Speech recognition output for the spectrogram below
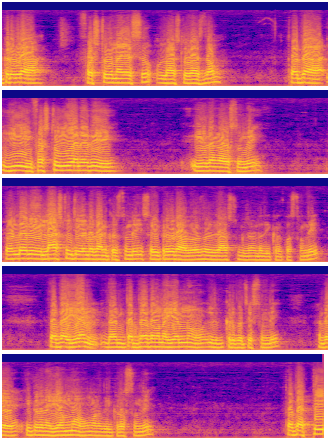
ఇక్కడ కూడా ఫస్ట్ ఉన్న ఎస్ లాస్ట్లో రాద్దాం తర్వాత ఈ ఫస్ట్ ఈ అనేది ఈ విధంగా వస్తుంది. రెండోది లాస్ట్ నుంచి రెండో దానికి వస్తుంది. సో ఇక్కడ కూడా రెండోది లాస్ట్ నుంచి రెండోది ఇక్కడికి వస్తుంది. తర్వాత ఎన్ దాని తర్వాత ఉన్న ఎన్ ఇక్కడికి వచ్చేస్తుంది. అంటే ఇక్కడ ఉన్న ఎమ్ మనకు ఇక్కడ వస్తుంది. తర్వాత టీ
